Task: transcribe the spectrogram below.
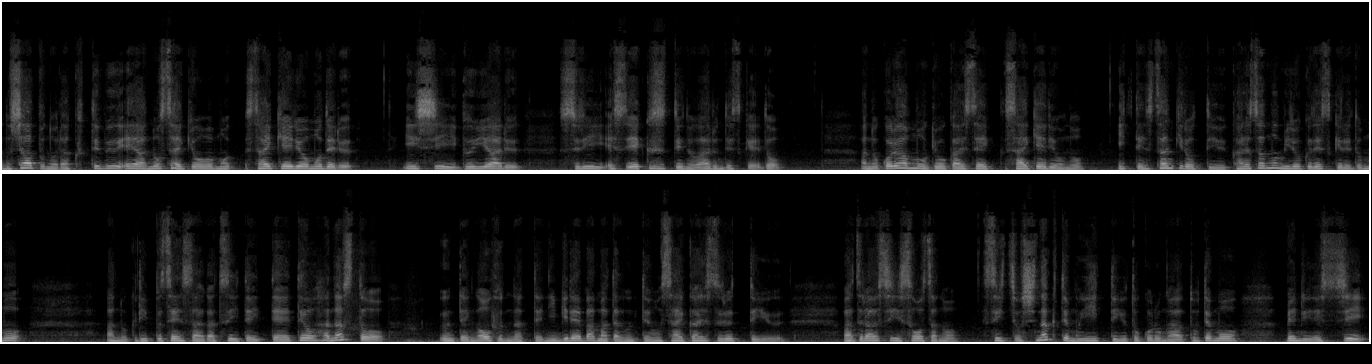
のシャープのラクティブエアの最強も最軽量モデル ECVR3SX っていうのがあるんですけれど。あのこれはもう業界最軽量の1.3キロっていう軽さも魅力ですけれどもあのグリップセンサーがついていて手を離すと運転がオフになって握ればまた運転を再開するっていう煩わしい操作のスイッチをしなくてもいいっていうところがとても便利ですし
